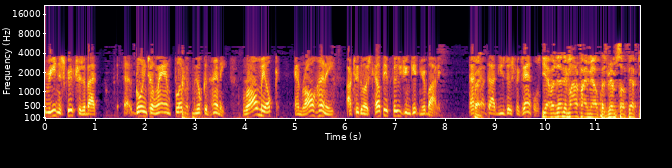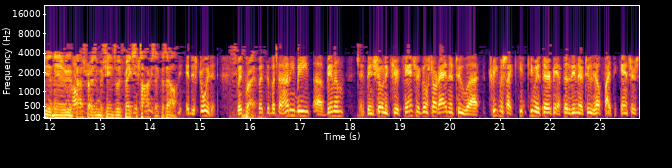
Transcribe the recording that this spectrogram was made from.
read in the scriptures about uh, going to a land flowing with milk and honey. Raw milk and raw honey are two of the most healthy foods you can get in your body. That's right. why God used those for examples. Yeah, but then they modify milk with Rimso 50 and the oh, pasteurizing machines, which makes it toxic as hell. It destroyed it. But right. but but the honeybee uh, venom has been shown to cure cancer. They're going to start adding it to uh, treatments like chemotherapy. I put it in there too to help fight the cancers.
